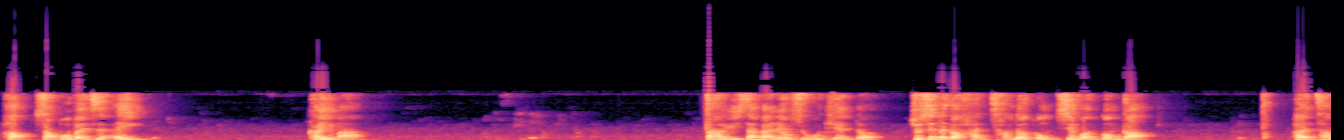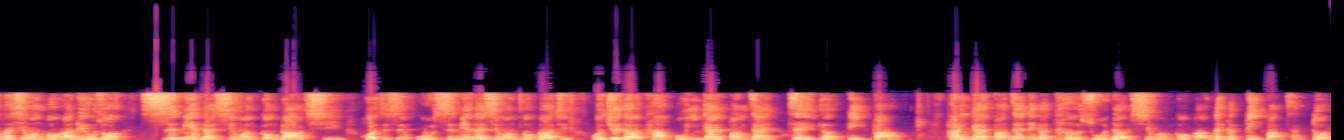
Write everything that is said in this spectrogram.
好，少部分是 A，可以吗？大于三百六十五天的，就是那个很长的公新闻公告，很长的新闻公告，例如说十年的新闻公告期，或者是五十年的新闻公告期，我觉得它不应该放在这一个地方，它应该放在那个特殊的新闻公告那个地方才对。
